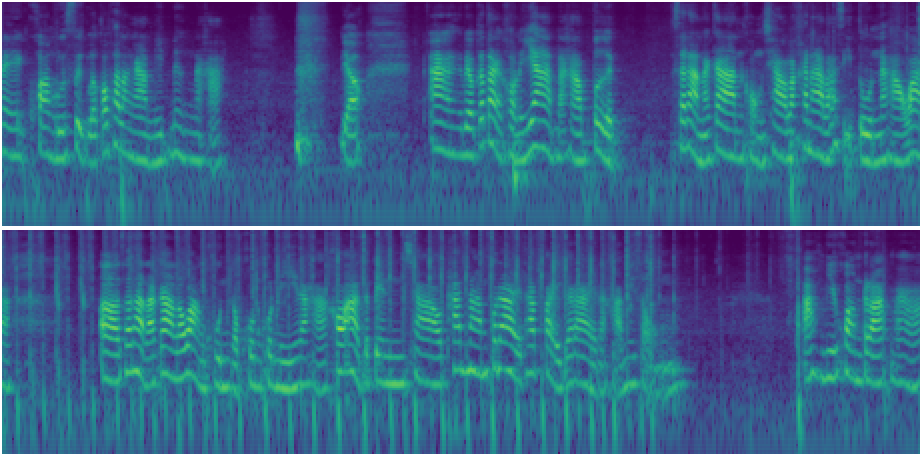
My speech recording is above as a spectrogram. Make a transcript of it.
ในความรู้สึกแล้วก็พลังงานนิดนึงนะคะ เดี๋ยว อะเดี๋ยวก็แต่ขออนุญาตนะคะ เปิดสถานการณ์ของชาวลัคนาราศีตุลนะคะว่าสถานการณ์ระหว่างคุณกับคนคนนี้นะคะ เขาอาจจะเป็นชาวธาตุน้ำก็ได้ธาตุไฟก็ได้นะคะ มีสองอะมีความรักนะคะ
